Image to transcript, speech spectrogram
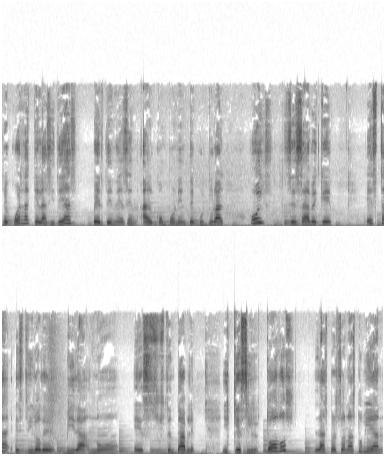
Recuerda que las ideas pertenecen al componente cultural. Hoy se sabe que este estilo de vida no es sustentable y que si todas las personas tuvieran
